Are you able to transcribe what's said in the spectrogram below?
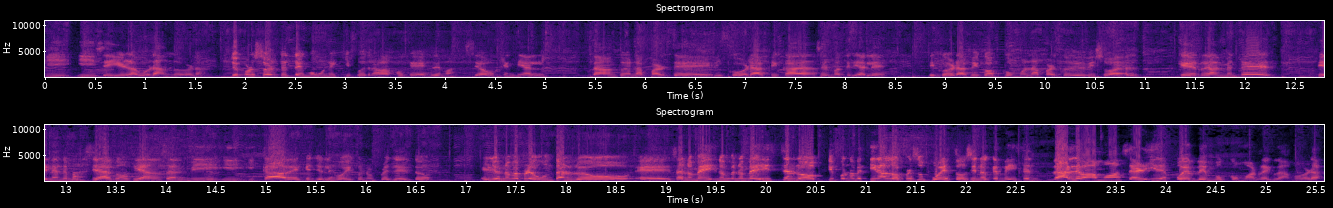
y, y seguir laburando, ¿verdad? Yo por suerte tengo un equipo de trabajo que es demasiado genial tanto en la parte discográfica, de hacer materiales discográficos, como en la parte audiovisual, que realmente tienen demasiada confianza en mí y, y cada vez que yo les voy con un proyecto, ellos no me preguntan luego, eh, o sea, no me, no, no, me dicen luego, tipo, no me tiran los presupuestos, sino que me dicen, dale, vamos a hacer y después vemos cómo arreglamos, ¿verdad?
